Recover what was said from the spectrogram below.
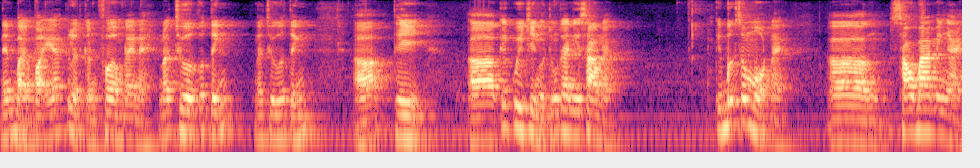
Nên bởi vậy cái lượt confirm đây này nó chưa có tính nó chưa có tính. Đó thì uh, cái quy trình của chúng ta như sau này. Cái bước số 1 này uh, sau 30 ngày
